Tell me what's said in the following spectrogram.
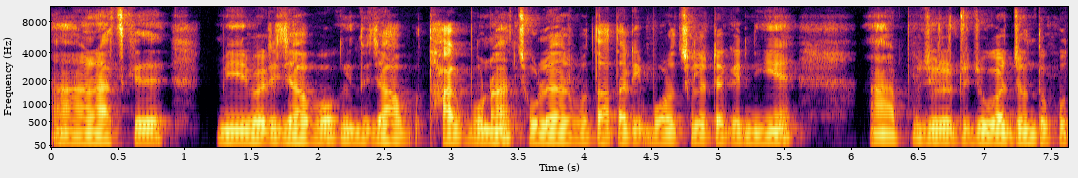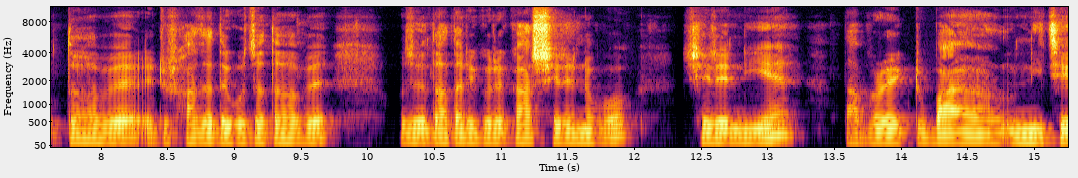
আর আজকে মেয়ের বাড়ি যাব, কিন্তু যাব, থাকব না, চলে আসব তাড়াতাড়ি বড় ছেলেটাকে নিয়ে। আর পুজোর একটু জোগাড় যন্ত্র করতে হবে, একটু সাজাতে গোছাতে হবে। ওই জন্য তাড়াতাড়ি করে কাজ সেরে নেব। সেরে নিয়ে তারপরে একটু বা, নিচে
